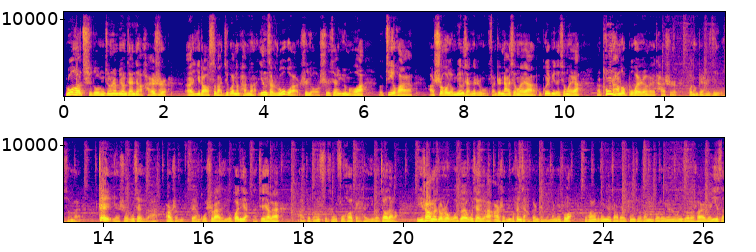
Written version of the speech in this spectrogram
如何启动精神病鉴定，还是呃，依照司法机关的判断。因此，如果是有事先预谋啊，有计划呀，啊，事后有明显的这种反侦查行为啊，规避的行为啊，啊，通常都不会认为他是不能辨识自己的行为。这也是诬陷与案二审辩护失败的一个关键。那接下来啊，就等死刑复核给他一个交代了。以上呢就是我对无限与案二审的一个分享，个人浅见难免疏漏，喜欢不同意见小伙伴评论区弹幕给我留言。如果您觉得稍微有点意思，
